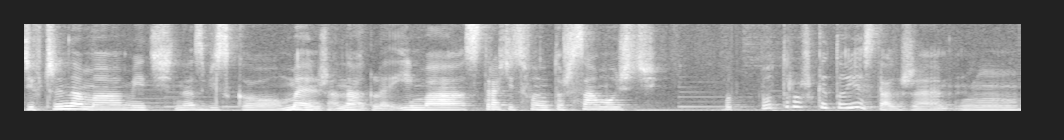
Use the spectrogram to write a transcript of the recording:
dziewczyna ma mieć nazwisko męża nagle i ma stracić swoją tożsamość, bo, bo troszkę to jest tak, że mm,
